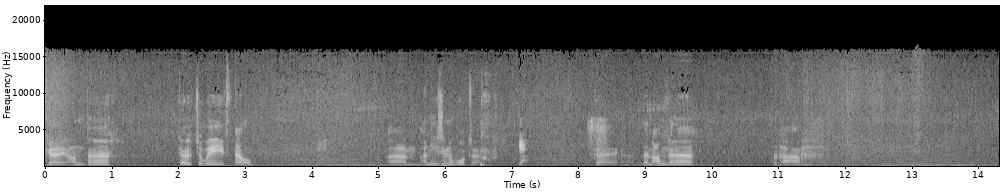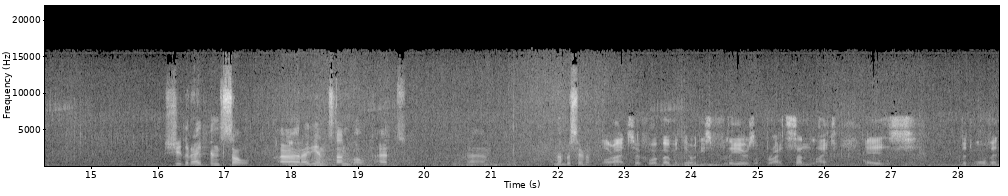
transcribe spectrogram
Okay, I'm gonna go to where he fell. Um, and he's in the water. Yeah. Okay, then I'm gonna um, shoot the radiant soul, uh, radiant stun at um, number seven. Alright, so for a moment there are these flares of bright sunlight as the dwarven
